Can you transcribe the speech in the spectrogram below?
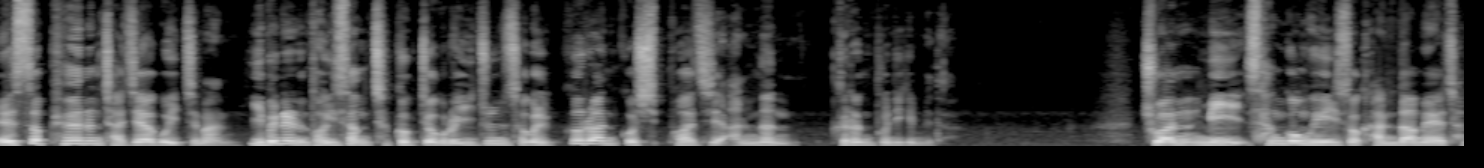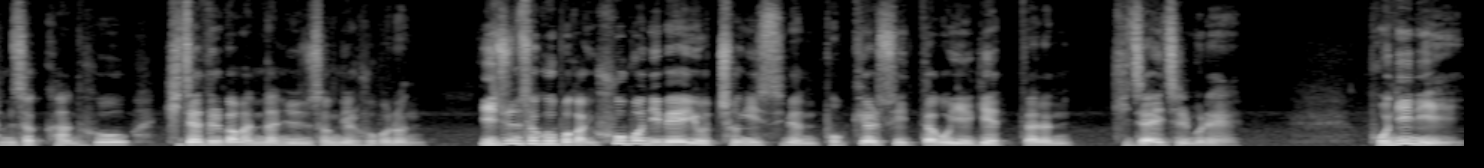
애써 표현은 자제하고 있지만 이번에는 더 이상 적극적으로 이준석을 끌어안고 싶어하지 않는 그런 분위기입니다. 주한 미 상공회의소 간담회에 참석한 후 기자들과 만난 윤석열 후보는 이준석 후보가 후보님의 요청이 있으면 복귀할 수 있다고 얘기했다는 기자의 질문에 본인이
